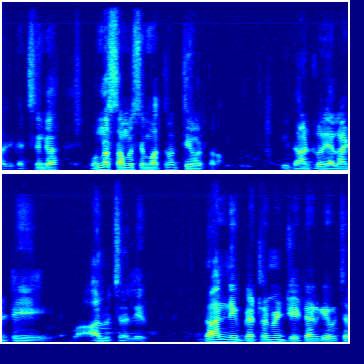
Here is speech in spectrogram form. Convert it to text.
అది ఖచ్చితంగా ఉన్న సమస్య మాత్రం తీవ్రతరం. ఈ దాంట్లో ఎలాంటి ఆలోచన లేదు. దాన్ని బెటర్మెంట్ చేయడానికి వచ్చిన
